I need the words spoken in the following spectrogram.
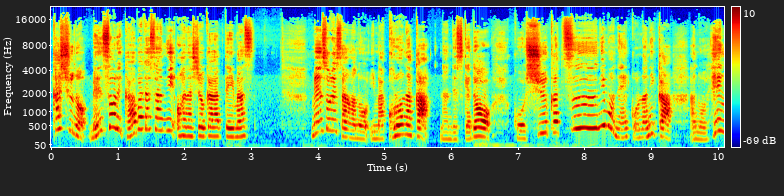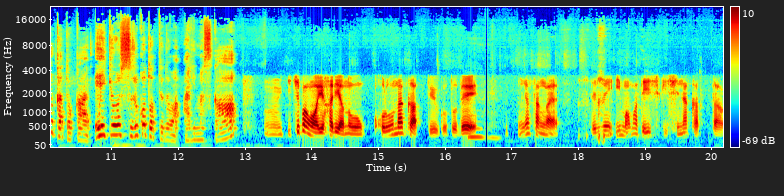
歌手のメンソーレ川端さんにお話を伺っています。メンソーレさんあの今コロナ禍なんですけどこう就活にもねこう何かあの変化とか影響することっていうのはありますか、うん、一番はやはりあのコロナ禍ということで、うん、皆さんが全然今まで意識しなかった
